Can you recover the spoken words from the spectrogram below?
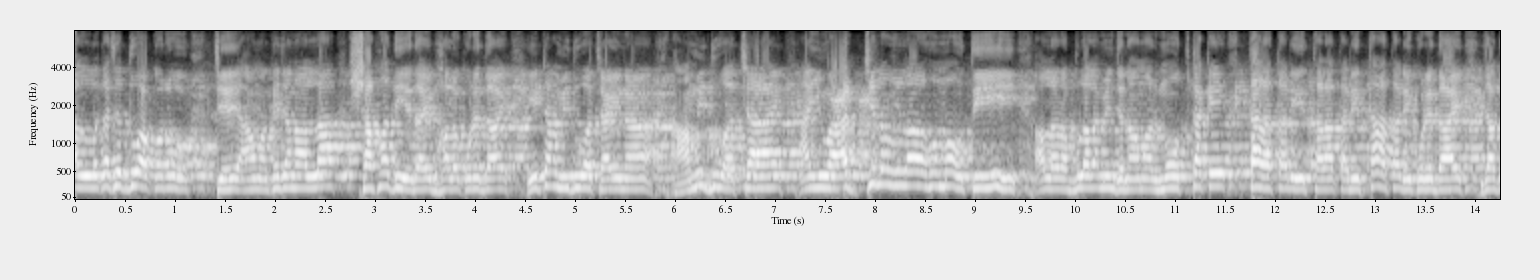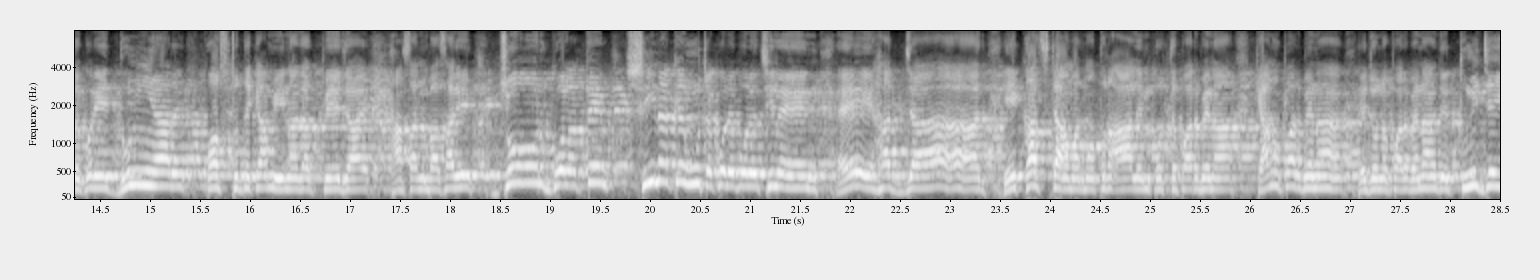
আল্লাহর কাছে দোয়া করো, যে আমাকে যেন আল্লাহ সাফা দিয়ে দেয়, ভালো করে দেয়। এটা আমি দোয়া চাই না। আমি দোয়া চাই আইউ আজ্জিল আল্লাহ মৌতি আল্লাহ রাব্বুল আলমিন যেন আমার মতটাকে তাড়াতাড়ি তাড়াতাড়ি তাড়াতাড়ি করে দেয়, যাতে করে দুনিয়ার কষ্ট থেকে আমি নাজাদ পেয়ে যাই। হাসান বাসারি জোর গোলাতে সিনাকে উঁচা করে বলেছিলেন এই হাজ্জাজ, এই কাজটা আমার মতন আলেম করতে পারবে না। কেন পারবে না? এজন্য পারবে না যে তুমি যেই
